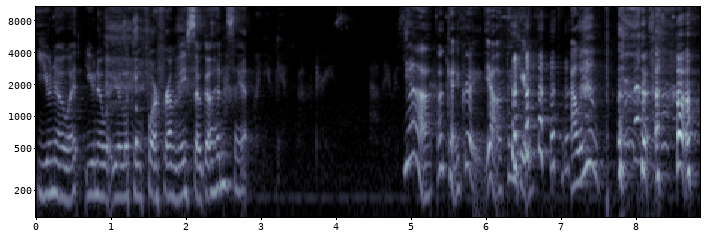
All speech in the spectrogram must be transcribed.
you know it. You know what you're looking for from me, so go ahead and say it. When you give boundaries, how they Yeah. Okay. Great. Yeah. Thank you. Alley oop.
